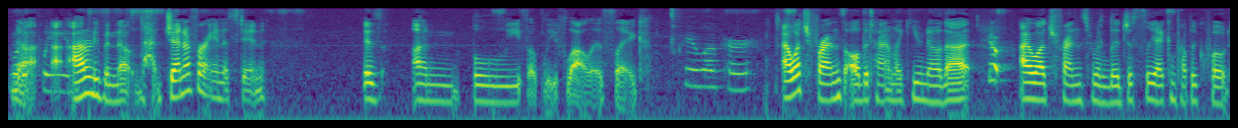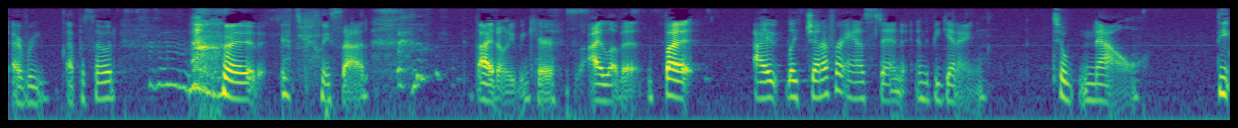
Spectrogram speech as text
What a no, queen. I, I don't even know. Jennifer Aniston is unbelievably flawless. Like, I love her. I watch Friends all the time. Like, you know that. Yep. I watch Friends religiously. I can probably quote every episode, but it's really sad. I don't even care. I love it. But I like Jennifer Aniston in the beginning to now. The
